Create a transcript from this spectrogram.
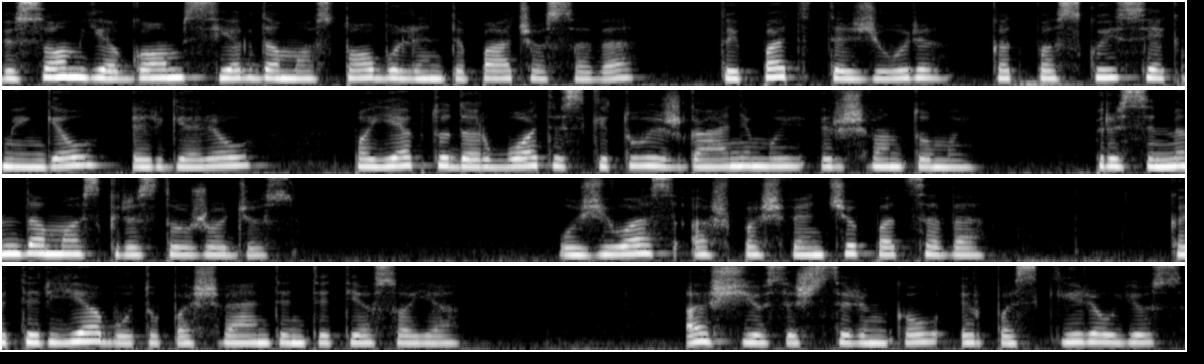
Visom jėgom siekdamos tobulinti pačio save, taip pat te žiūri kad paskui sėkmingiau ir geriau pajėgtų darbuotis kitų išganimui ir šventumui, prisimindamos Kristaus žodžius. Už juos aš pašvenčiu pat save, kad ir jie būtų pašventinti tiesoje. Aš jūs išsirinkau ir paskyriau jūs,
